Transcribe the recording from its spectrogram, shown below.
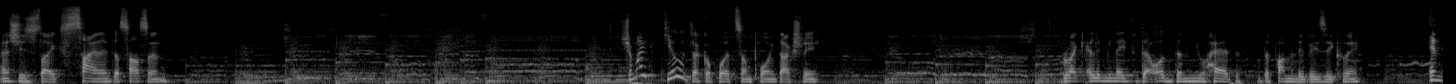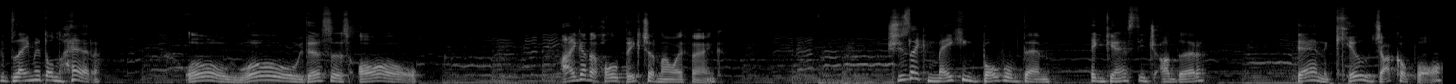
And she's like silent assassin. She might kill Jacopo at some point actually. Like eliminate the, uh, the new head of the family basically. And blame it on her. Oh, whoa, this is all. I get a whole picture now, I think. She's like making both of them against each other, then kill Jacopo,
